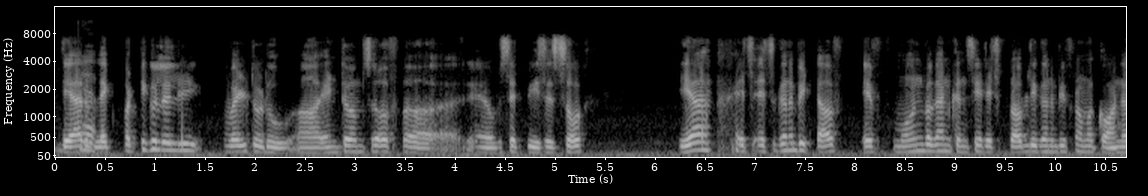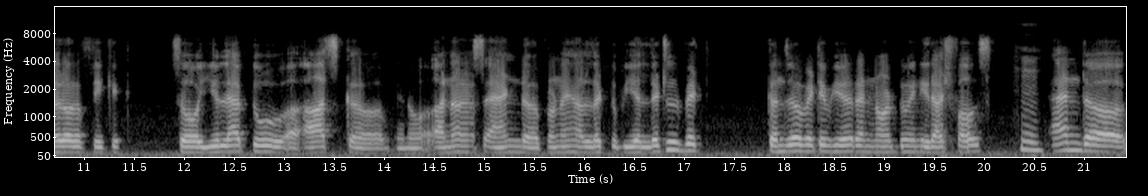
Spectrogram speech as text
They are Yeah. like particularly well to do uh, in terms of uh, you know, set pieces. So, yeah, it's it's going to be tough. If Mohun Bagan concede, it's probably going to be from a corner or a free kick. So you'll have to uh, ask, uh, you know, Anas and uh, Pranay Haldar to be a little bit conservative here and not do any rash fouls. Hmm. And uh,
